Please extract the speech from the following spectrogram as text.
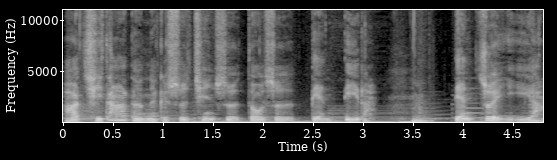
啊，其他的那个事情是都是点滴啦，嗯，点缀一样，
